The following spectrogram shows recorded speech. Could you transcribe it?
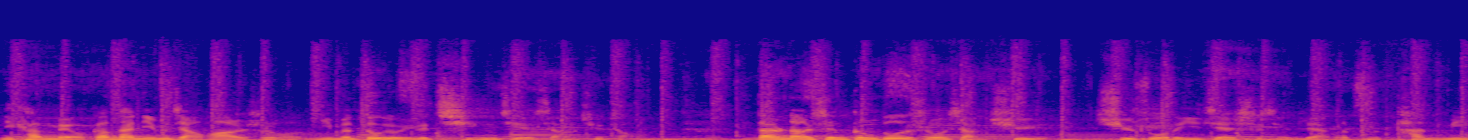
你看没有？刚才你们讲话的时候，你们都有一个情节想去找，但是男生更多的时候想去去做的一件事情，两个字：探秘。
